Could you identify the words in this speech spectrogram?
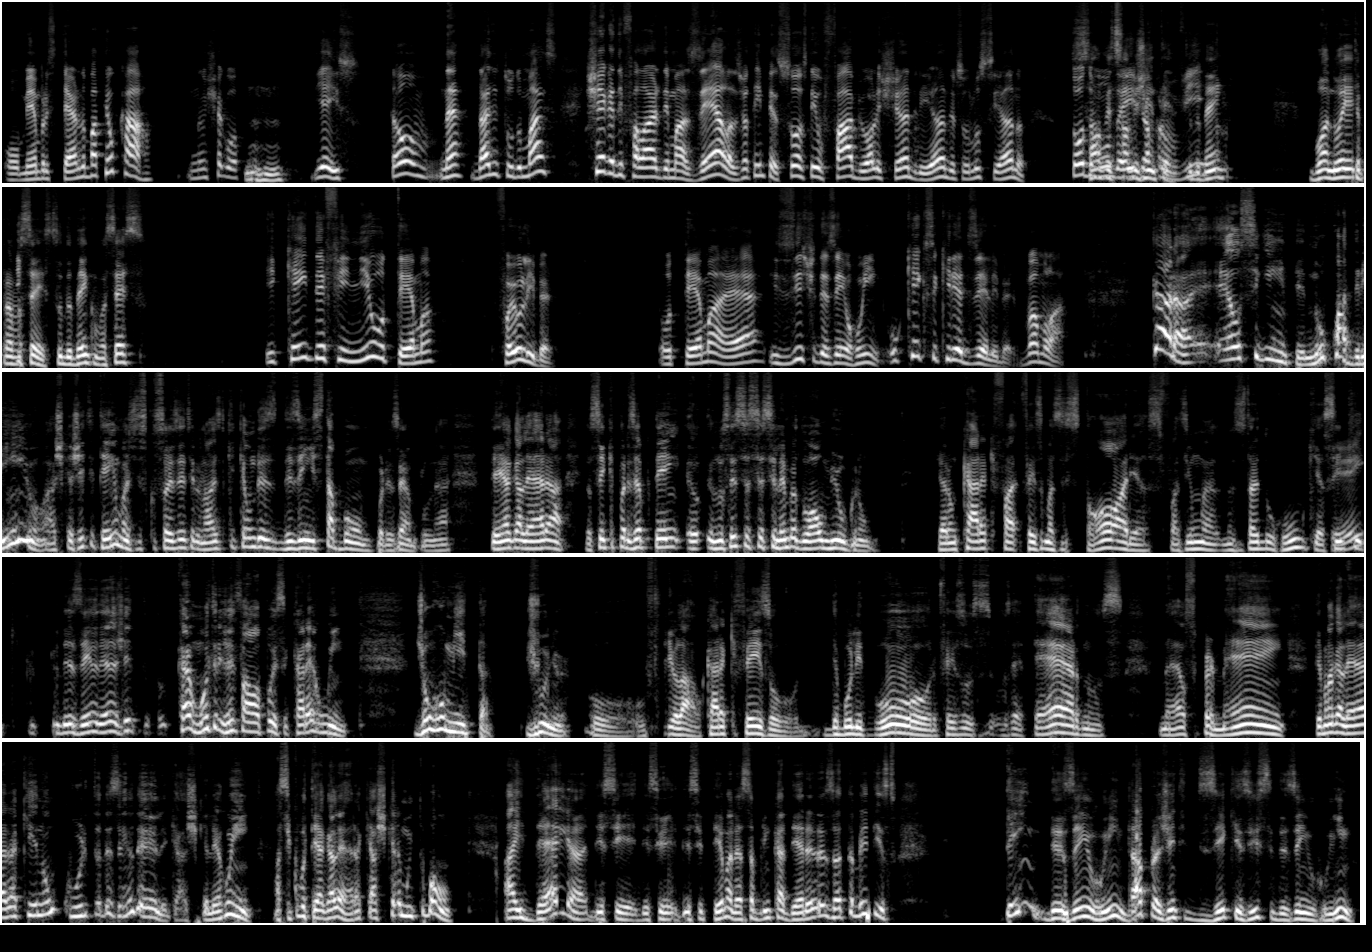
o membro externo, bateu o carro. Não chegou. Uhum. E é isso. Então, né, dá de tudo. Mas chega de falar de mazelas, já tem pessoas, tem o Fábio, o Alexandre, Anderson, o Luciano, todo salve, mundo salve, aí já para ouvir. Tudo bem? Boa noite para vocês. Tudo bem com vocês? E quem definiu o tema foi o Liber. O tema é: existe desenho ruim? O que, que você queria dizer, Liber? Vamos lá. Cara, é, é o seguinte, no quadrinho, acho que a gente tem umas discussões entre nós do que é um desenhista bom, por exemplo, né? Tem a galera, eu sei que, por exemplo, tem, eu, eu não sei se você se lembra do Al Milgrom, que era um cara que fez umas histórias, fazia uma, umas histórias do Hulk, assim, que, que, que, o desenho dele, a gente, cara, um monte de gente falava, pô, esse cara é ruim. John Romita, Júnior, o, o filho lá, o cara que fez o Demolidor, fez os, os, Eternos, né, o Superman, tem uma galera que não curta o desenho dele, que acha que ele é ruim, assim como tem a galera que acha que ele é muito bom. A ideia desse, desse, desse tema, dessa brincadeira, era exatamente isso. Tem desenho ruim? Dá pra gente dizer que existe desenho ruim?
